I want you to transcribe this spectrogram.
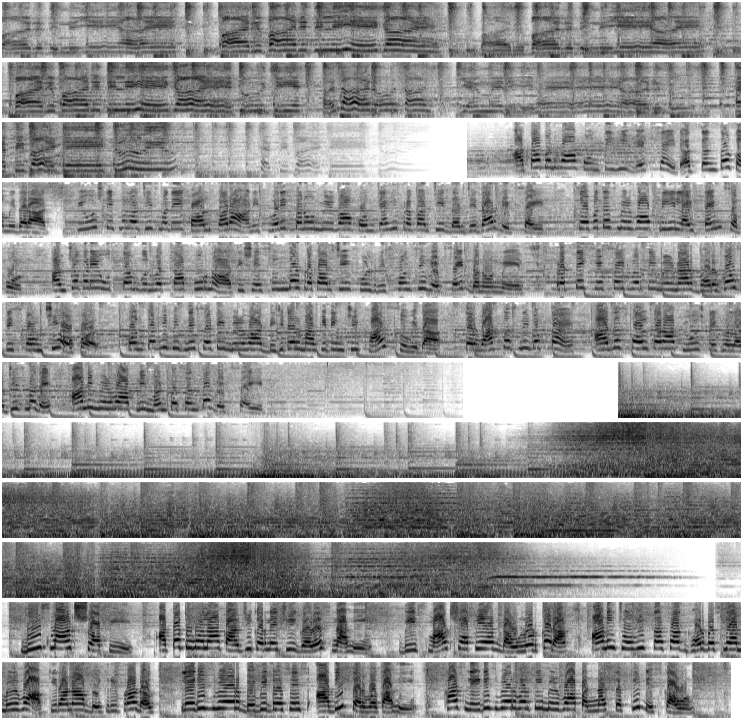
बार दिन ये आए, बार बार दिल ये गाए, बार बार दिन ये आए, बार बार दिल ये गाए, तू जिए हज़ारों साल ये मेरी है। आता बनवा कोणतीही वेबसाईट अत्यंत कमी दरात. पियुष टेक्नॉलॉजीजमध्ये कॉल करा आणि त्वरित बनवून मिळवा कोणत्याही प्रकारची दर्जेदार वेबसाईट. सोबतच मिळवा फ्री लाईफ टाईम सपोर्ट आमच्याकडे उत्तम गुणवत्ता पूर्ण अतिशय सुंदर प्रकारची फुल रिस्पॉन्सिव्ह वेबसाईट बनवून मिळेल. प्रत्येक वेबसाईट वरती मिळणार भरघोस डिस्काउंटची ऑफर कोणत्याही बिझनेस साठी मिळवा डिजिटल मार्केटिंगची खास सुविधा. तर वाट कसली बघताय? आजच कॉल करा पियुष टेक्नॉलॉजीजमध्ये आणि मिळवा आपली मनपसंत वेबसाईट स्मार्ट शॉपी. आता तुम्हाला काळजी करण्याची गरज नाही. B smart shoppy app download करा आणि चोवीस तासात घर बसल्या मिळवा किराणा bakery product ladies wear baby dresses आदी सर्व काही. खास लेडीज वेअर वरती मिळवा पन्नास टक्के discount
